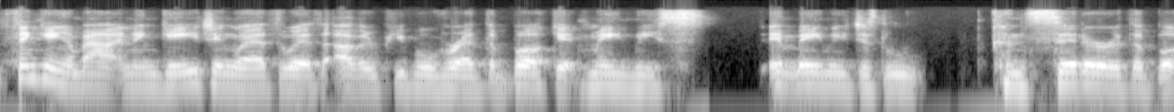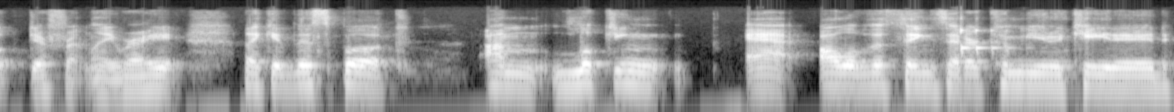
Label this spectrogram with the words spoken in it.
thinking about and engaging with with other people who've read the book it made me it made me just consider the book differently right? Like in this book I'm looking at all of the things that are communicated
